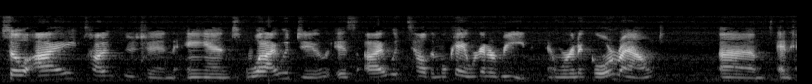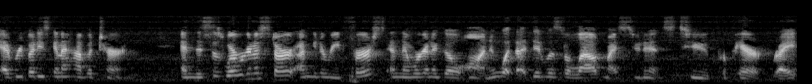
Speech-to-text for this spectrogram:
so I taught inclusion, and what I would do is I would tell them, okay, we're going to read, and we're going to go around, um, and everybody's going to have a turn. And this is where we're going to start. I'm going to read first, and then we're going to go on. And what that did was it allowed my students to prepare, right?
